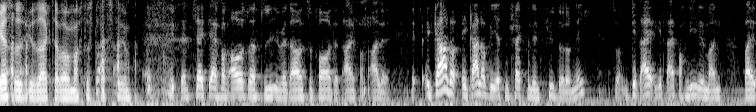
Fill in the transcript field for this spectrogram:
Vergesst, was ich gesagt habe, aber macht es trotzdem. Der checkt die einfach aus, lasst Liebe da und supportet einfach alle. Egal, egal ob ihr jetzt einen Track von denen fühlt oder nicht, so, gibt, ein- gibt einfach Liebe, Mann. Weil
